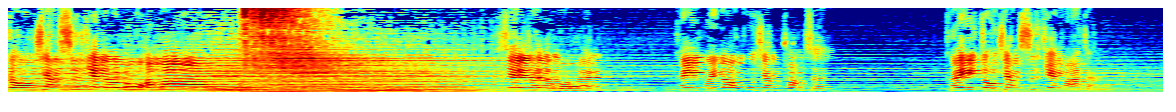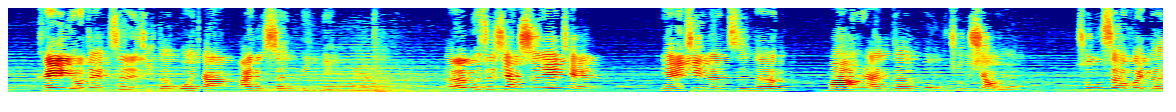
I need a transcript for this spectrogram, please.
走向世界的路，好吗？现在的我们可以回到故乡创生，可以走向世界发展，可以留在自己的国家安身立命，而不是像十年前，年轻人只能茫然的步出校园，出社会的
